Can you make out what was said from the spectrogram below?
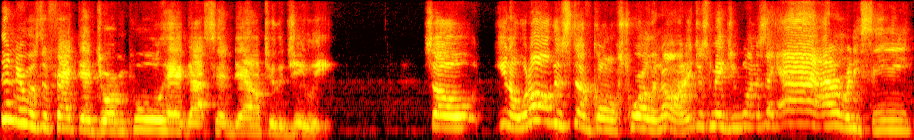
Then there was the fact that Jordan Poole had got sent down to the G League. So, you know, with all this stuff going swirling on, it just made you wonder. It's like, ah, I don't really see,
